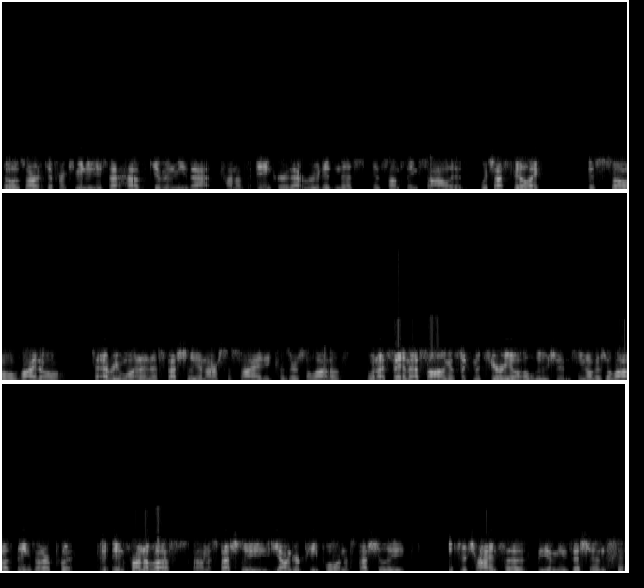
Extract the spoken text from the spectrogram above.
those are different communities that have given me that kind of anchor, that rootedness in something solid, which I feel like is so vital to everyone and especially in our society because there's a lot of what I say in that song is like material illusions. You know, there's a lot of things that are put in front of us, um, especially younger people and especially if you're trying to be a musician.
